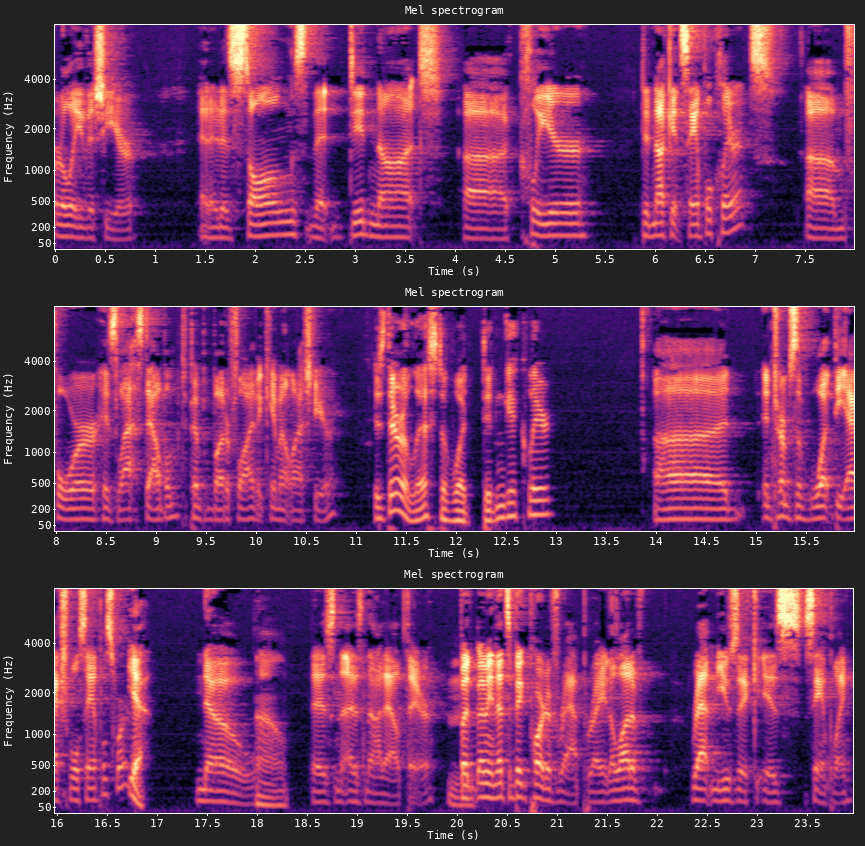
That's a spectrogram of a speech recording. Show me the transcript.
early this year, and it is songs that did not uh, clear, did not get sample clearance um, for his last album, To Pimp a Butterfly, that came out last year. Is there a list of what didn't get cleared? Uh, in terms of what the actual samples were? Yeah. No. Oh. that is that is not out there. Hmm. But I mean, that's a big part of rap, right? A lot of rap music is sampling.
